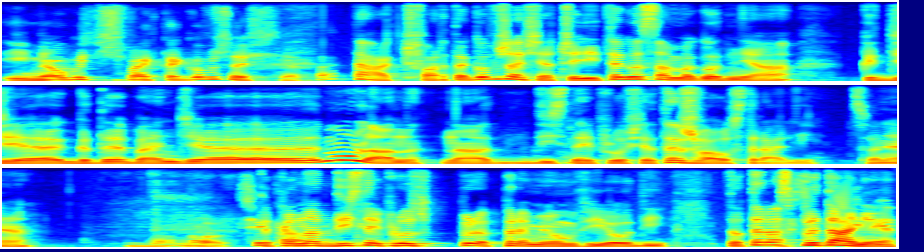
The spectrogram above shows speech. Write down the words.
I miał być 4 września, tak? Tak, 4 września, czyli tego samego dnia, gdzie, gdy będzie Mulan na Disney Plusie, też w Australii, co nie? No, no, ciekawe, Tylko na Disney Plus Premium VOD. To teraz pytanie.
